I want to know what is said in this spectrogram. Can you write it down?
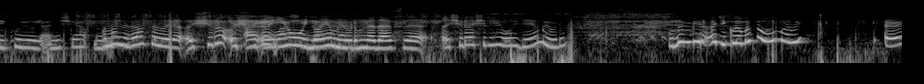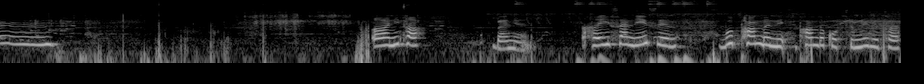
Rico'yu yani şey yapmıyorum. Ama nedense böyle aşırı aşırı Ay, iyi şey oynayamıyorum nedense. Aşırı aşırı iyi oynayamıyorum. Bunun bir açıklaması olmalı. Ee. Aa Nita. Ben yani. Hayır sen değilsin. Bu panda panda kostümlü Nita.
